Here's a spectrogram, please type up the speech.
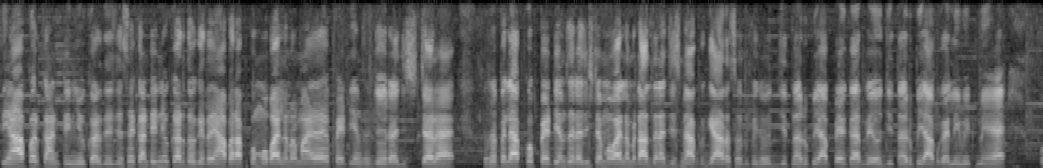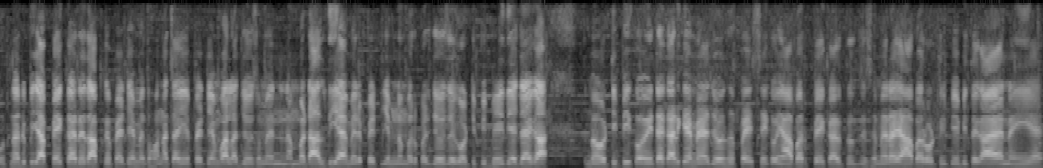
तो यहाँ पर कंटिन्यू कर दीजिए। जैसे कंटिन्यू कर दोगे तो यहाँ पर आपको मोबाइल नंबर मांगा जाएगा पेटीएम से जो रजिस्टर है, सबसे पहले आपको पेटीएम से रजिस्टर मोबाइल नंबर डाल देना, जिसमें आपको ग्यारह सौ रुपये जितना रुपये आप पे कर रहे हो, जितना रुपया आपका लिमिट में है, उतना रुपये आप पे कर रहे हो तो आपके पेटीएम में तो होना चाहिए। पेटीएम वाला जो है मैंने नंबर डाल दिया है, मेरे पेटीएम नंबर पर जो है ओ भेज दिया जाएगा। तो मैं ओटीपी को इंटर करके मैं जो है पैसे को यहाँ पर पे करता हूँ। जैसे मेरा यहाँ पर ओटीपी अभी तक आया नहीं है।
